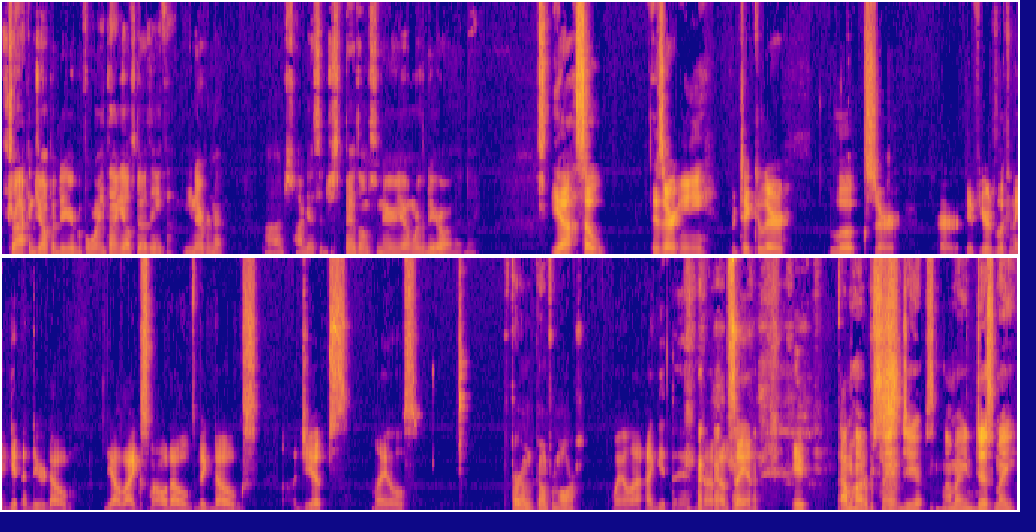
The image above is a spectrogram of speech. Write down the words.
strike and jump a deer before anything else does anything. You never know. Uh, just, I guess it just depends on the scenario and where the deer are that day. yeah, so is there any particular looks or, or if you're looking at getting a deer dog, y'all like small dogs, big dogs, uh, gyps, males? Prefer them to come from ours. Well, I, I get that. I, I'm saying it. I'm hundred percent gyps. I mean, just me.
